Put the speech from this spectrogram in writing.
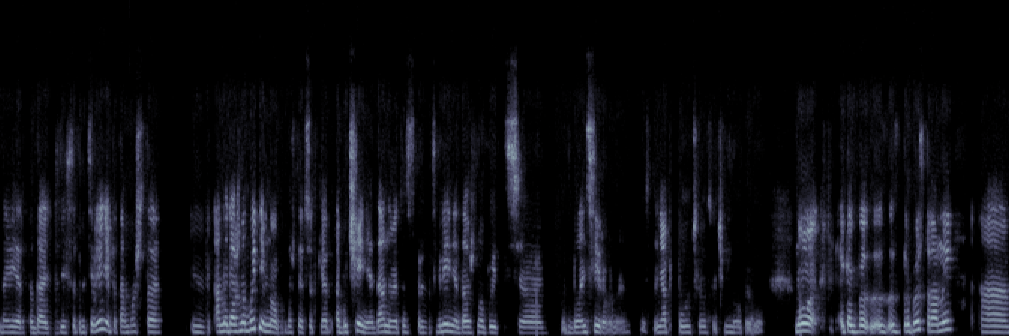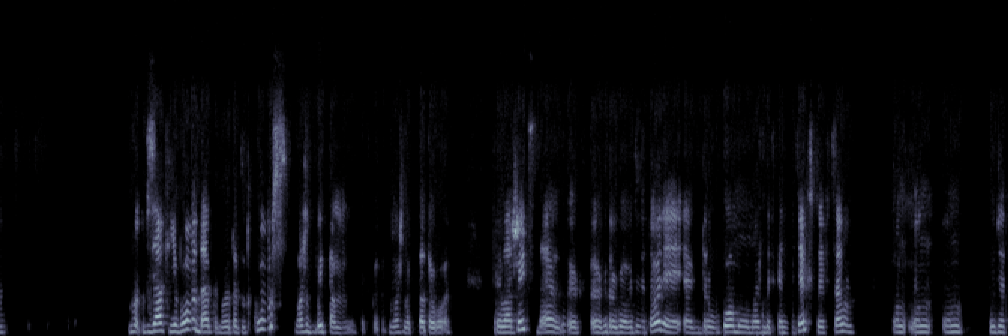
наверное, да, здесь сопротивление, потому что оно должно быть немного, потому что это все-таки обучение, да, но это сопротивление должно быть э, сбалансированное. То есть у меня получилось очень много его. Но, э, как бы, с другой стороны, э, вот взяв его, да, как бы вот этот курс, может быть, там, можно кто-то его приложить, да, к, к другой аудитории, э, к другому, может быть, контексту, и в целом он, он, он будет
